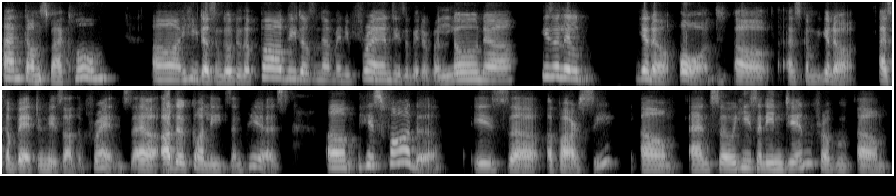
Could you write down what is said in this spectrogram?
and comes back home uh, he doesn't go to the pub. He doesn't have many friends. He's a bit of a loner. He's a little, you know, odd uh, as you know as compared to his other friends, uh, other colleagues and peers. Um, his father is uh, a Parsi, um, and so he's an Indian from. Um,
